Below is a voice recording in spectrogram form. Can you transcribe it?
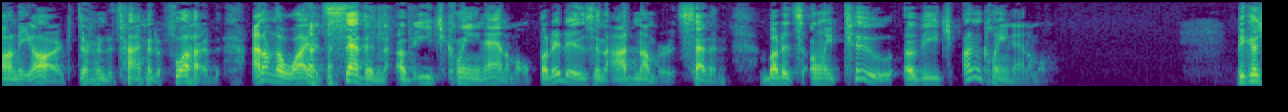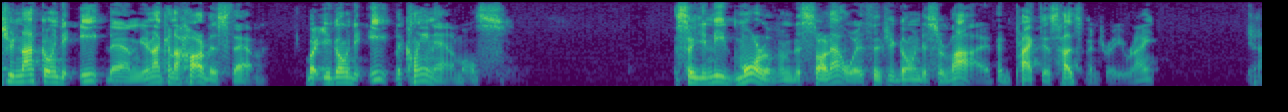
on the ark during the time of the flood. I don't know why it's seven of each clean animal, but it is an odd number. It's seven, but it's only two of each unclean animal because you're not going to eat them. You're not going to harvest them, but you're going to eat the clean animals so you need more of them to start out with if you're going to survive and practice husbandry, right? Yeah.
